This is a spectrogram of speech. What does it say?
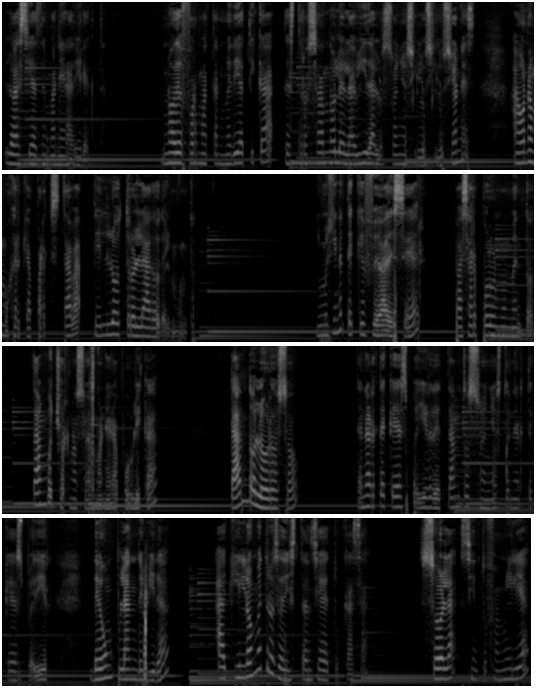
lo hacías de manera directa, no de forma tan mediática, destrozándole la vida, los sueños y las ilusiones a una mujer que aparte estaba del otro lado del mundo. Imagínate qué feo ha de ser pasar por un momento tan bochornoso de manera pública, tan doloroso, tenerte que despedir de tantos sueños, tenerte que despedir de un plan de vida a kilómetros de distancia de tu casa, sola, sin tu familia,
